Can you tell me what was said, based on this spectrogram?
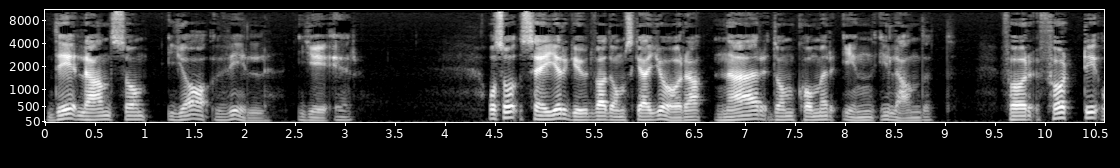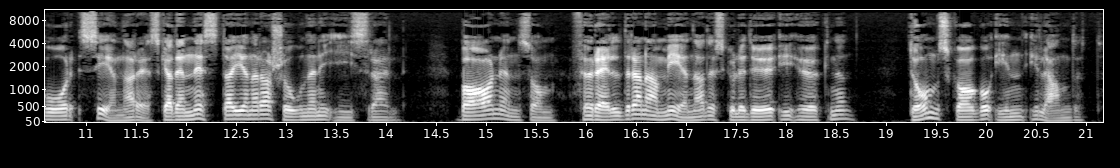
Det land som jag vill ge er. Och så säger Gud vad de ska göra när de kommer in i landet. För 40 år senare ska den nästa generationen i Israel, barnen som föräldrarna menade skulle dö i öknen, de ska gå in i landet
